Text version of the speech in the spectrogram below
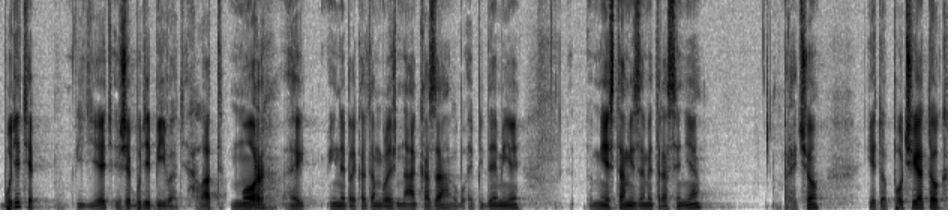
Budete vidieť, že bude bývať hlad, mor, hej, iné preklad tam budeš nákaza alebo epidémie, miestami zemetrasenia. Prečo? Je to počiatok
